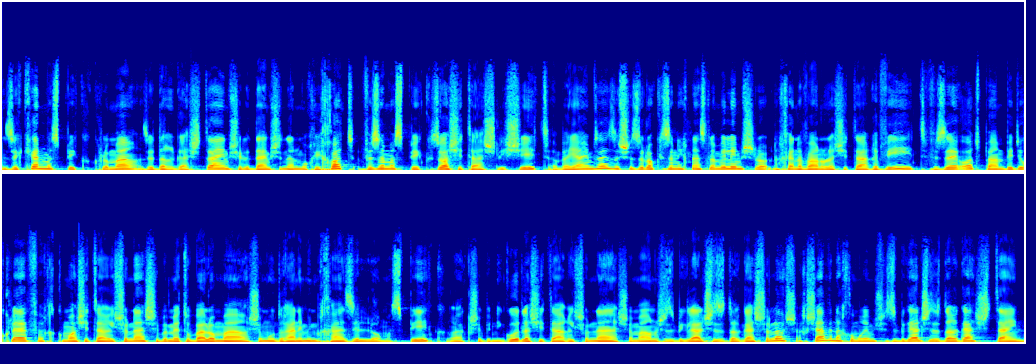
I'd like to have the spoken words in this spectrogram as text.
זה כן מספיק, כלומר, זה דרגה 2 של ידיים שאינן מוכיחות, וזה מספיק. זו השיטה השלישית. הבעיה עם זה זה שזה לא כזה נכנס למילים שלו, לכן עברנו לשיטה הרביעית, וזה עוד פעם בדיוק להפך, כמו השיטה הראשונה, שבאמת הוא בא לומר שמודרני ממך זה לא מספיק, רק שבניגוד לשיטה הראשונה, שאמרנו שזה בגלל שזה דרגה 3, עכשיו אנחנו אומרים שזה בגלל שזה דרגה 2,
